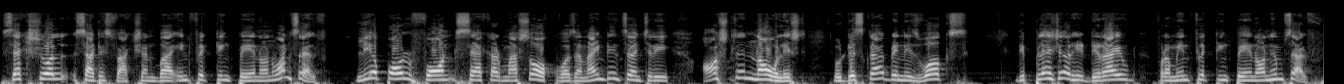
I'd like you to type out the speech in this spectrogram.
sexual satisfaction by inflicting pain on oneself. Leopold von Sacher-Masoch was a 19th century Austrian novelist who described in his works the pleasure he derived from inflicting pain on himself.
